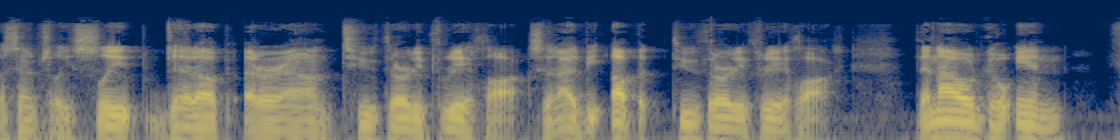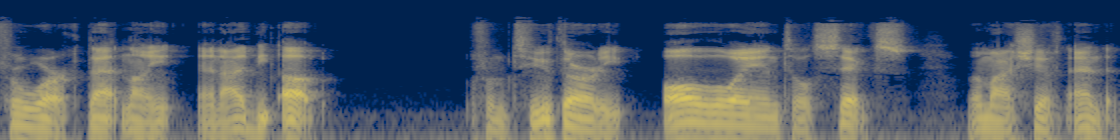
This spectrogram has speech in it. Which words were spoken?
essentially sleep, get up at around two thirty, three o'clock. So I'd be up at two thirty, three o'clock. Then I would go in for work that night, and I'd be up from two thirty all the way until six when my shift ended.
